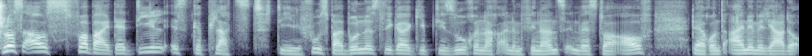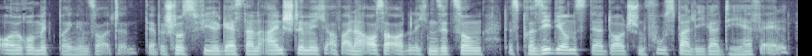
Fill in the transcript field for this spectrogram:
Schluss aus, vorbei. Der Deal ist geplatzt. Die Fußball-Bundesliga gibt die Suche nach einem Finanzinvestor auf, der rund eine Milliarde Euro mitbringen sollte. Der Beschluss fiel gestern einstimmig auf einer außerordentlichen Sitzung des Präsidiums der Deutschen Fußballliga DFL.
